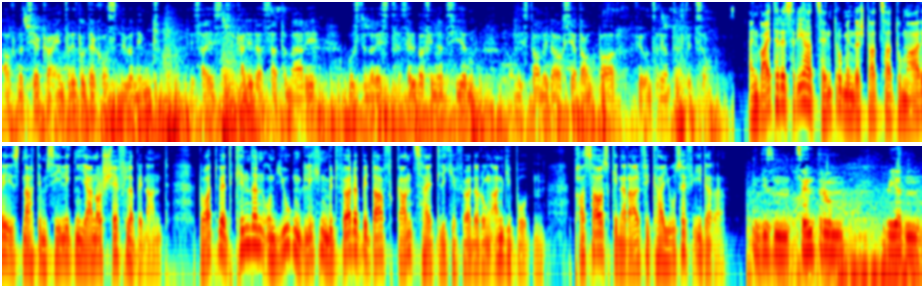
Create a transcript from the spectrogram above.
auch nur circa ein Drittel der Kosten übernimmt. Das heißt, Caritas Satomari muss den Rest selber finanzieren und ist damit auch sehr dankbar für unsere Unterstützung. Ein weiteres Reha-Zentrum in der Stadt Satumare ist nach dem seligen Janosch Schäffler benannt. Dort wird Kindern und Jugendlichen mit Förderbedarf ganzheitliche Förderung angeboten. Passaus Generalvikar Josef Ederer. In diesem Zentrum werden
